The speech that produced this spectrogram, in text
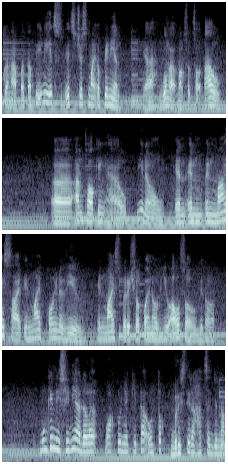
bukan apa, tapi ini it's it's just my opinion, ya. Gue nggak maksud sok tahu uh, I'm talking out, you know, in in in my side, in my point of view, in my spiritual point of view also gitu loh. Mungkin di sini adalah waktunya kita untuk beristirahat sejenak.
